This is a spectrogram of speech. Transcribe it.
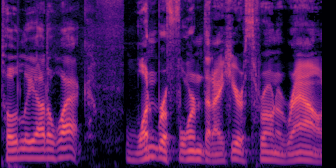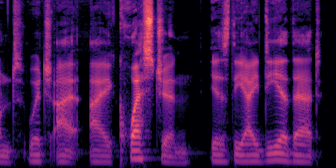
Totally out of whack. One reform that I hear thrown around, which I, I question, is the idea that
